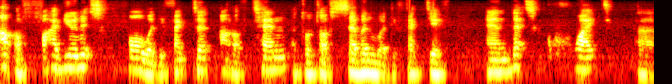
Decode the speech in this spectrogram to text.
Out of 5 units, 4 were defected. Out of 10, a total of 7 were defective. And that's quite, uh,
